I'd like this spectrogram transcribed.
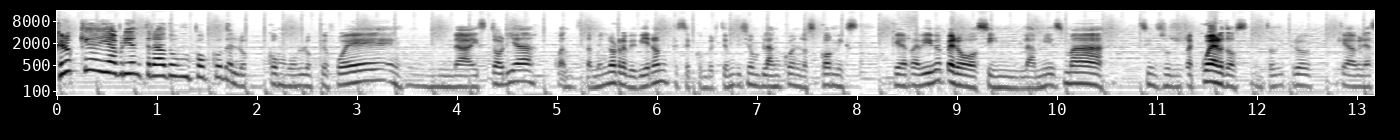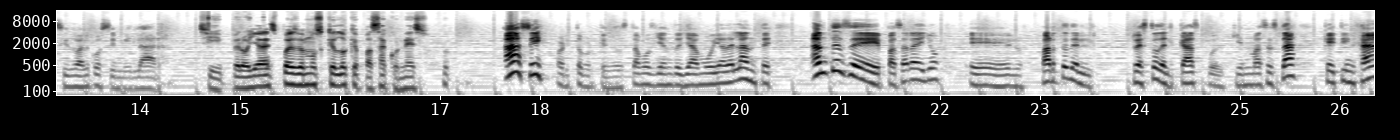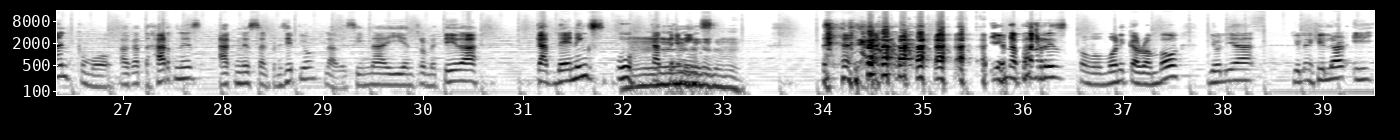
Creo que ahí habría entrado un poco de lo como lo que fue en la historia cuando también lo revivieron, que se convirtió en Visión Blanco en los cómics, que revive pero sin la misma, sin sus recuerdos. Entonces creo que habría sido algo similar. Sí, pero ya después vemos qué es lo que pasa con eso. Ah, sí, ahorita porque nos estamos yendo ya muy adelante. Antes de pasar a ello, eh, parte del resto del cast, pues, ¿quién más está? Katie Hand como Agatha Harkness, Agnes al principio, la vecina ahí entrometida, Kat Dennings, uh, Kat Dennings. Mm. Diana Parris como Mónica Rambeau, Julia, Julian Hillard y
